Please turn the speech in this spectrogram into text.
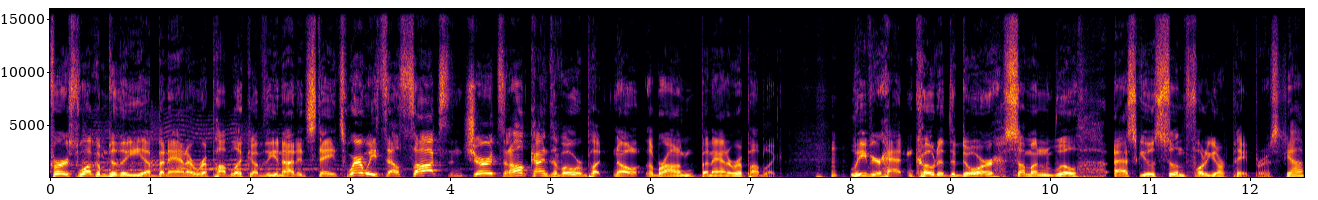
First, welcome to the uh, Banana Republic of the United States, where we sell socks and shirts and all kinds of overput. No, the wrong Banana Republic. Leave your hat and coat at the door. Someone will ask you soon for your papers. Yeah.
